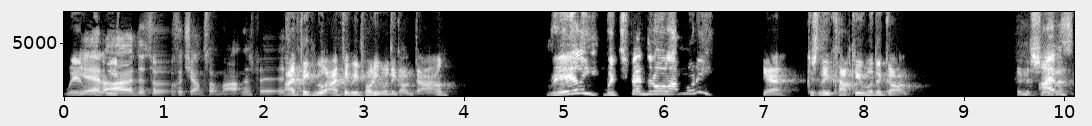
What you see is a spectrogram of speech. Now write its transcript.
With yeah, we- I'd have took a chance on Martinez. Personally. I think we- I think we probably would have gone down. really, We're spending all that money, Yeah, because Lukaku would have gone in the I summer. was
